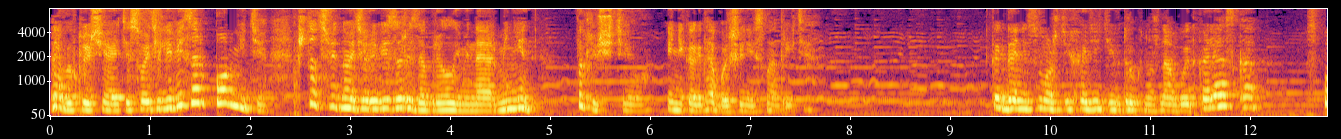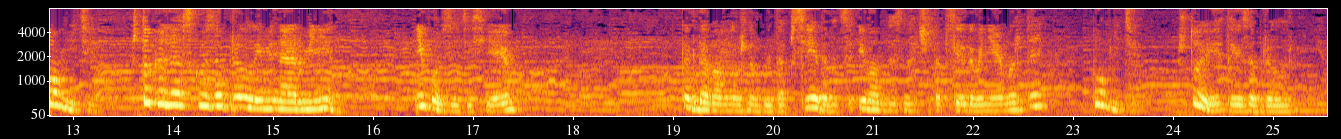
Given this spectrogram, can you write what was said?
Когда вы включаете свой телевизор, помните, что цветной телевизор изобрел именно армянин. Выключите его и никогда больше не смотрите. Когда не сможете ходить и вдруг нужна будет коляска, вспомните, что коляску изобрел именно армянин. Не пользуйтесь ею. Когда вам нужно будет обследоваться и вам назначат обследование МРТ, помните, что и это изобрел армянин.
